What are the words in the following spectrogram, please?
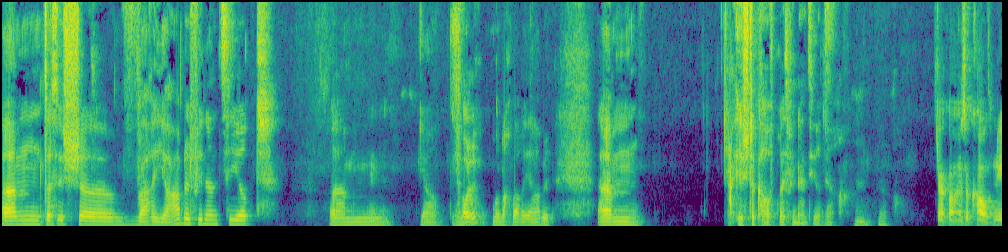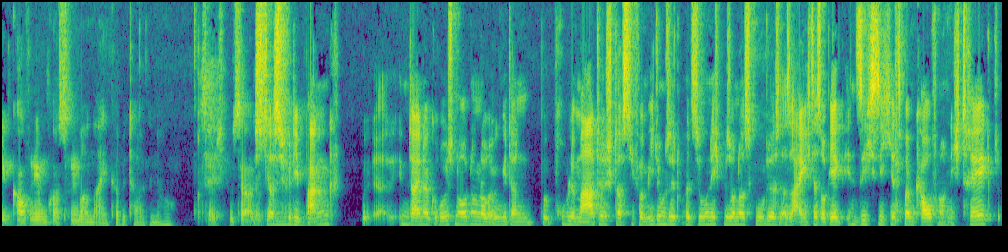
Ähm, das ist äh, variabel finanziert. Ähm, Mhm. Ja, immer Voll? noch, immer noch variabel. Ähm, ist der Kaufpreis finanziert, ja. Ja, also Kauf, ne Kaufnebenkosten War ein Eigenkapital, genau. Selbst bezahlt. Ist das für die Bank äh, in deiner Größenordnung noch irgendwie dann problematisch, dass die Vermietungssituation nicht besonders gut ist? Also eigentlich das Objekt in sich sich jetzt beim Kauf noch nicht trägt?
